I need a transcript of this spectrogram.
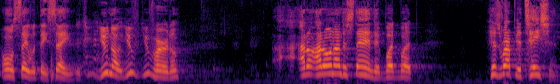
I won't say what they say, but you know, you've, you've heard them. I, I, don't, I don't understand it, but, but his reputation.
